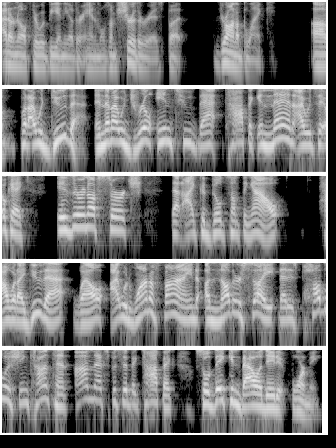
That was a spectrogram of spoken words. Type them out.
I don't know if there would be any other animals. I'm sure there is, but I'm drawing a blank. Um, but I would do that. And then I would drill into that topic. And then I would say, okay, is there enough search that I could build something out? How would I do that? Well, I would want to find another site that is publishing content on that specific topic so they can validate it for me.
